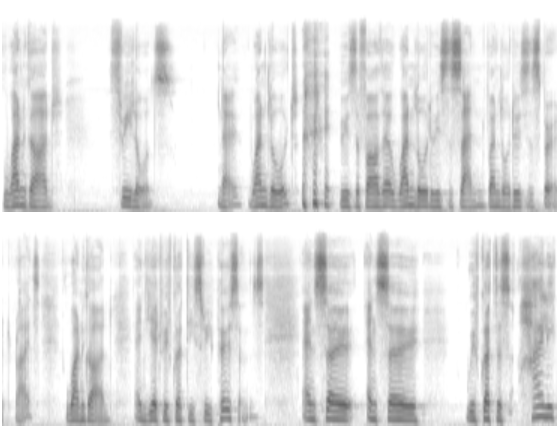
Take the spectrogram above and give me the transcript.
One God, three lords. No, one Lord who is the Father, one Lord who is the Son, one Lord who is the Spirit, right? One God. And yet we've got these three persons. And so and so we've got this highly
